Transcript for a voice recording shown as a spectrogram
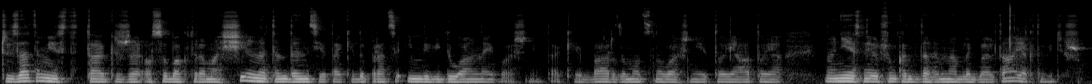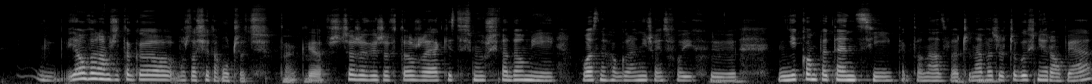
czy zatem jest tak, że osoba, która ma silne tendencje takie do pracy indywidualnej właśnie, takie bardzo mocno właśnie to ja, to ja, no nie jest najlepszym kandydatem na Black Belta? Jak to widzisz? Ja uważam, że tego można się nauczyć. Tak? Mhm. Ja szczerze wierzę w to, że jak jesteśmy już świadomi własnych ograniczeń, swoich y, mhm. niekompetencji, tak to nazwę, czy nawet, że czegoś nie robię,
